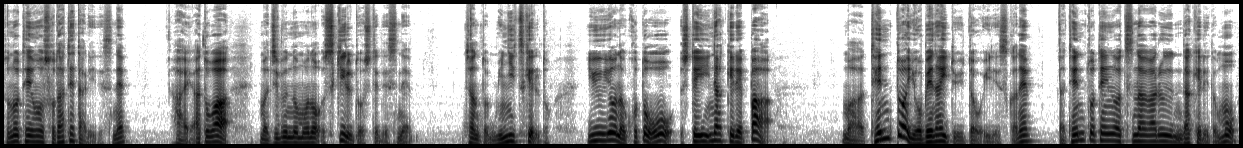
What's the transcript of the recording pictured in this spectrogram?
その点を育てたりですね、はい、あとは、まあ、自分のものスキルとしてですねちゃんと身につけるというようなことをしていなければまあ点とは呼べないと言った方がいいですかね。点と点はつながるんだけれども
